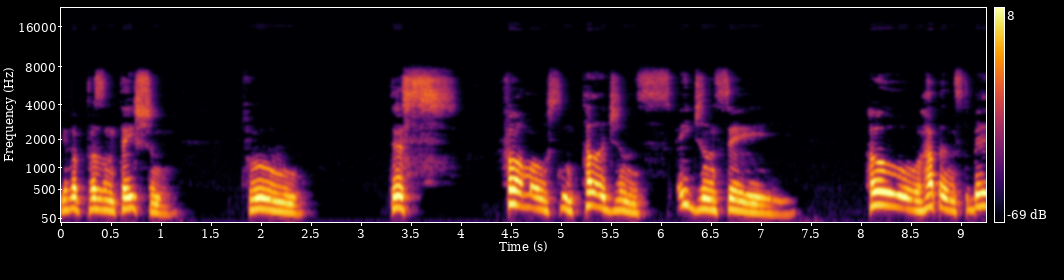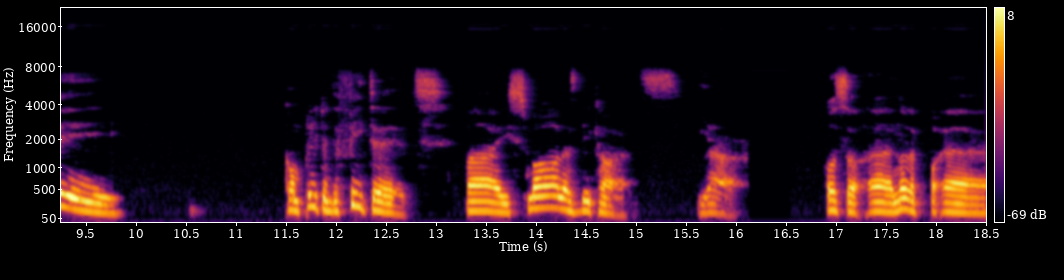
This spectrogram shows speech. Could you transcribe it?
give a presentation to this foremost intelligence agency who happens to be completely defeated by small SD cards. Yeah. Also, uh, another uh,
